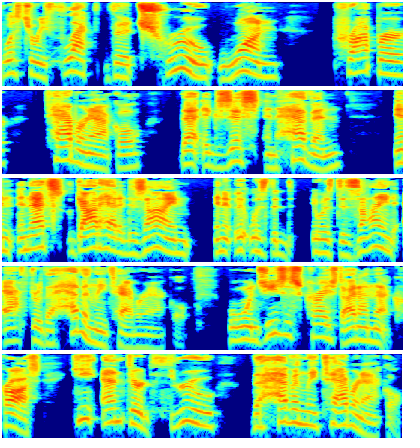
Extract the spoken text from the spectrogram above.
was to reflect the true one proper tabernacle that exists in heaven, and and that's God had a design, and it, it was the it was designed after the heavenly tabernacle. But when Jesus Christ died on that cross, He entered through the heavenly tabernacle.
